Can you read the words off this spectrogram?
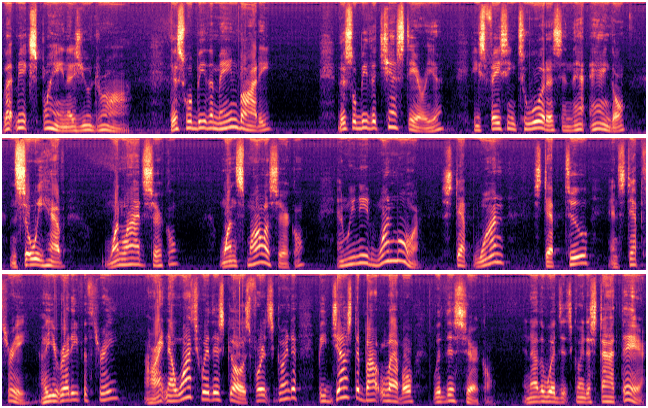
Let me explain as you draw. This will be the main body. This will be the chest area. He's facing toward us in that angle. And so we have one large circle, one smaller circle, and we need one more. Step one, step two, and step three. Are you ready for three? All right, now watch where this goes, for it's going to be just about level with this circle. In other words, it's going to start there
